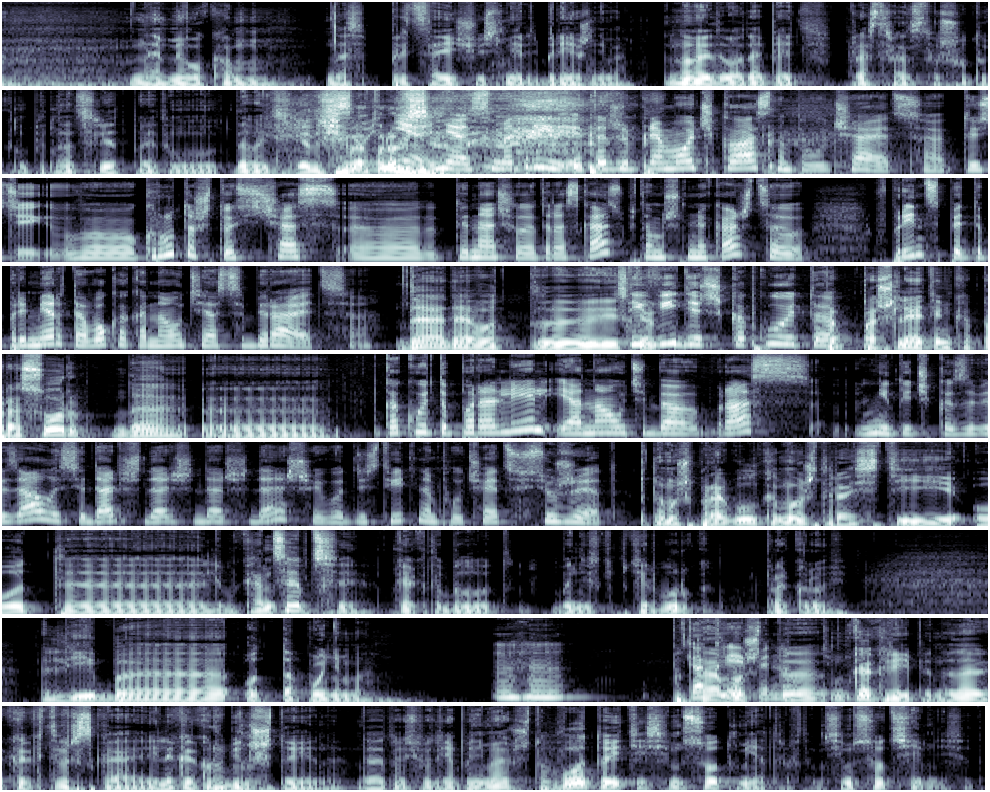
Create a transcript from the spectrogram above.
намеком на предстоящую смерть Брежнева. Но это вот опять пространство шуток на 15 лет, поэтому давайте следующий вопрос. Не, не, смотри, это же прям очень классно получается. То есть э, круто, что сейчас э, ты начал это рассказывать, потому что мне кажется, в принципе, это пример того, как она у тебя собирается. Да, да, вот э, Ты как- видишь какую-то пошлятенько просор, да, э, какую-то параллель, и она у тебя раз ниточка завязалась, и дальше, дальше, дальше, дальше, и вот действительно получается сюжет. Потому что прогулка может расти от э, либо концепции, как это было вот бандитский Петербург про кровь, либо от топонима. Мгм. Потому Репина. что, ну, как Репина, да, как Тверская, или как Рубинштейна, да, то есть вот я понимаю, что вот эти 700 метров, там, 770.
